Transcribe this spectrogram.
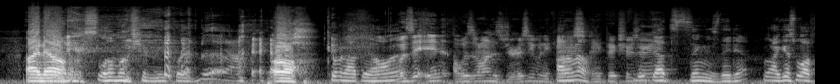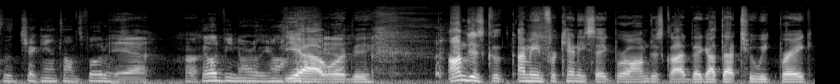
I know. slow motion replay Oh, coming out the helmet. Was it in? Was it on his jersey when he I don't know. Any pictures? Th- That's the thing is they did. Well, I guess we'll have to check Anton's photos. Yeah. That would be gnarly, huh? yeah, it would be. I'm just, I mean, for Kenny's sake, bro, I'm just glad they got that two week break.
